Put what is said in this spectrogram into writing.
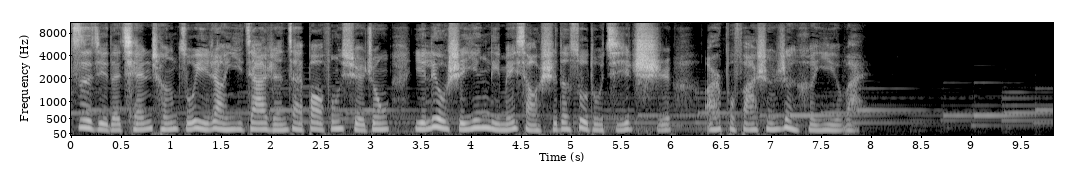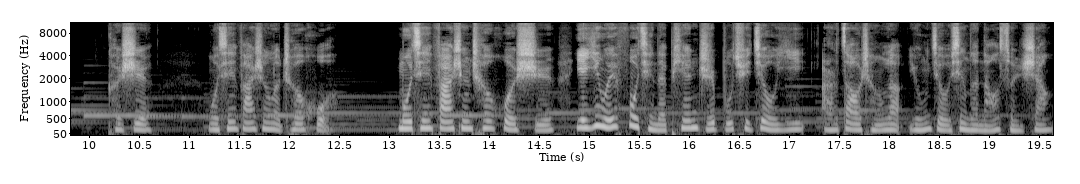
自己的前程足以让一家人在暴风雪中以六十英里每小时的速度疾驰，而不发生任何意外。可是，母亲发生了车祸。母亲发生车祸时，也因为父亲的偏执不去就医，而造成了永久性的脑损伤。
